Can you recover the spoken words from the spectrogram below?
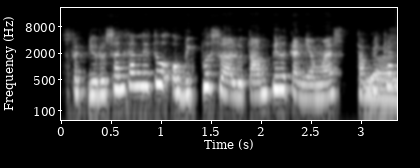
spek jurusan kan itu Obikbo selalu tampil kan ya Mas tapi ya, kan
